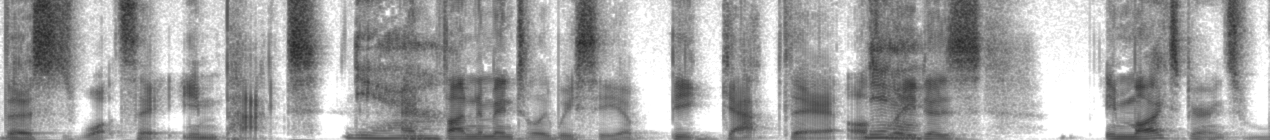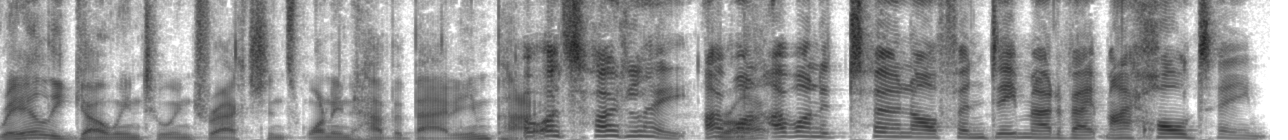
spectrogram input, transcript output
versus what's their impact. Yeah. And fundamentally, we see a big gap there of Yeah. leaders, in my experience, rarely go into interactions wanting to have a bad impact. Oh, totally. I want I want to turn off and demotivate my whole team.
